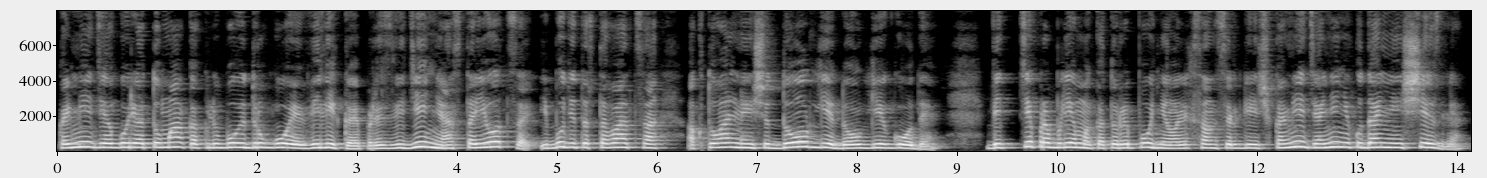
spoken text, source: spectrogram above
Комедия «Горе от ума», как любое другое великое произведение, остается и будет оставаться актуальной еще долгие-долгие годы. Ведь те проблемы, которые поднял Александр Сергеевич в комедии, они никуда не исчезли.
